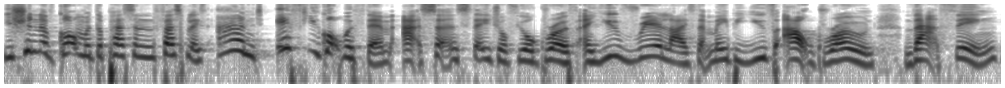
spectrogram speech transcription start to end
you shouldn't have gotten with the person in the first place. And if you got with them at a certain stage of your growth and you've realized that maybe you've outgrown that thing,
